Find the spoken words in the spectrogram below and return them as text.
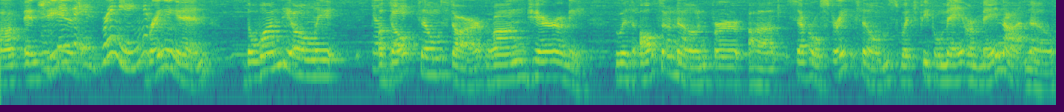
um, and And she is is bringing. bringing in the one, the only Don't adult film star, Ron Jeremy, who is also known for uh, several straight films, which people may or may not know.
